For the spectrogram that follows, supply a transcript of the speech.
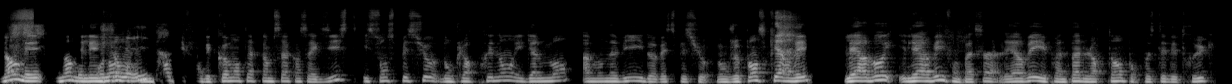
Non, mais, non, mais les On gens, qui font des commentaires comme ça quand ça existe, ils sont spéciaux. Donc leurs prénoms également, à mon avis, ils doivent être spéciaux. Donc je pense qu'Hervé, les Hervé, les Hervé, ils font pas ça. Les Hervé, ils prennent pas de leur temps pour poster des trucs.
